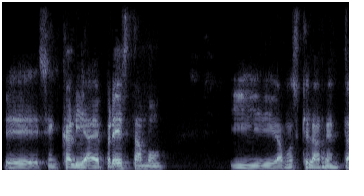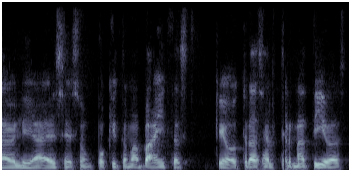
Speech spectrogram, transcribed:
eh, es en calidad de préstamo y digamos que las rentabilidades son un poquito más bajitas que otras alternativas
